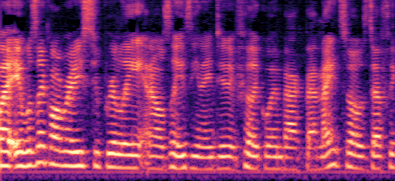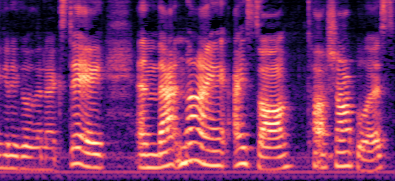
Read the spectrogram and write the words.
But it was like already super late and I was lazy and I didn't feel like going back that night. So I was definitely going to go the next day. And that night I saw Tashapolis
